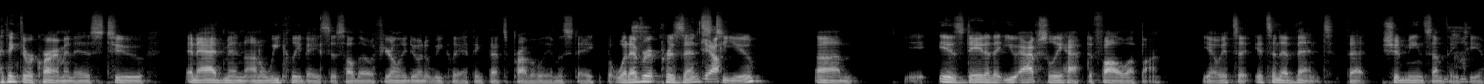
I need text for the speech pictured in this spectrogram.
I think the requirement is to an admin on a weekly basis. Although if you're only doing it weekly, I think that's probably a mistake. But whatever it presents yeah. to you um, is data that you absolutely have to follow up on. You know, it's a it's an event that should mean something mm-hmm. to you.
